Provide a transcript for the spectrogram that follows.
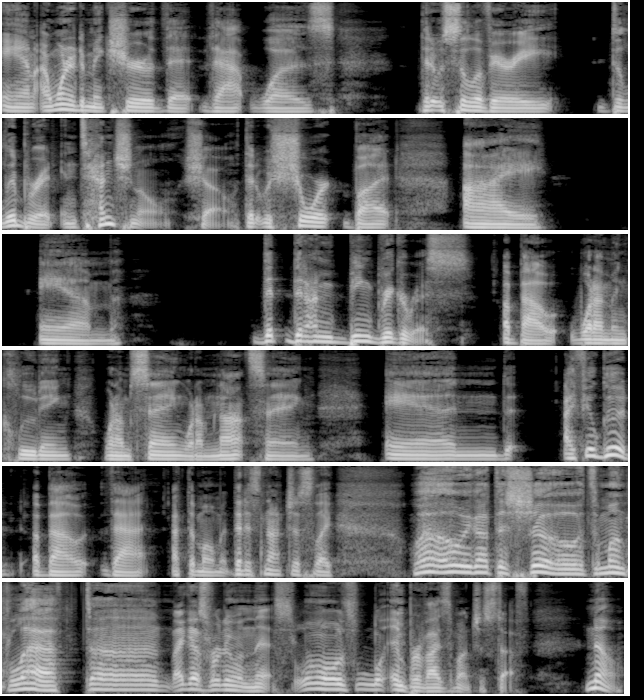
And I wanted to make sure that that was, that it was still a very deliberate, intentional show, that it was short, but I am, that, that I'm being rigorous about what I'm including, what I'm saying, what I'm not saying. And I feel good about that at the moment, that it's not just like, well, we got this show. It's a month left. Uh, I guess we're doing this. Well, let's we'll improvise a bunch of stuff. No,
